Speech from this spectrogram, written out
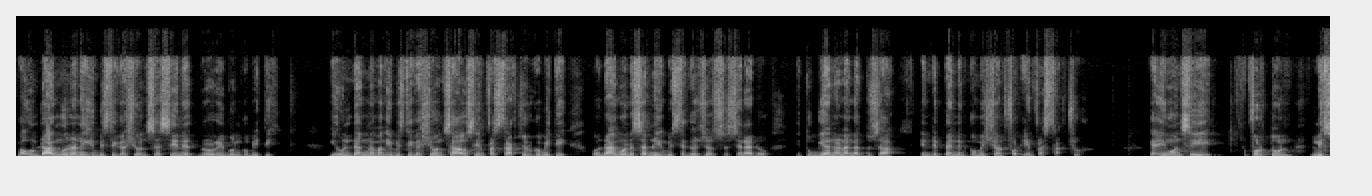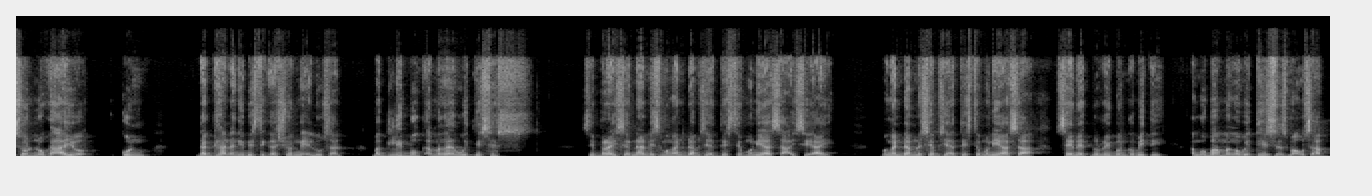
nga undangon na ng investigasyon sa Senate Blue Ribbon Committee. Giundang namang investigasyon sa House Infrastructure Committee, undangon na sa ng investigasyon sa Senado, itugyan na lang ato sa Independent Commission for Infrastructure. Kaya ingon si Fortun, lisod no kaayo kung daghan ang investigasyon nga ilusad. Maglibog ang mga witnesses si Bryce Hernandez mangandam siya testimonya sa ICI. Mangandam na siya siya testimonya sa Senate Blue Ribbon Committee. ang ubang mga witnesses mausab.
